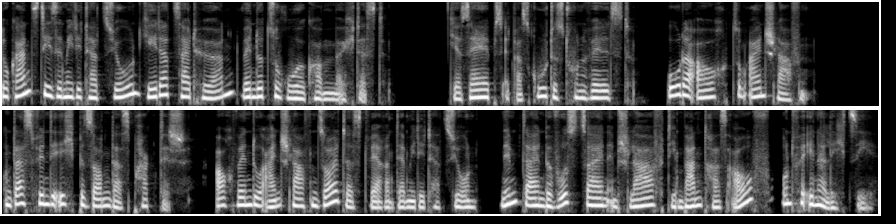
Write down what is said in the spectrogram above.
Du kannst diese Meditation jederzeit hören, wenn du zur Ruhe kommen möchtest, dir selbst etwas Gutes tun willst oder auch zum Einschlafen. Und das finde ich besonders praktisch. Auch wenn du einschlafen solltest während der Meditation, nimmt dein Bewusstsein im Schlaf die Mantras auf und verinnerlicht sie.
